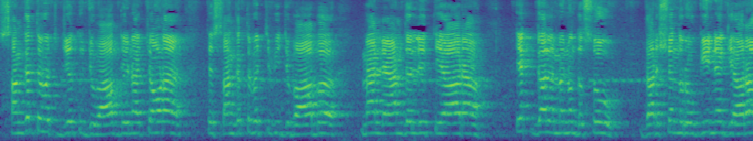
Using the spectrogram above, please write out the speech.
ਸੰਗਤ ਵਿੱਚ ਜੇ ਤੂੰ ਜਵਾਬ ਦੇਣਾ ਚਾਹਣਾ ਤੇ ਸੰਗਤ ਵਿੱਚ ਵੀ ਜਵਾਬ ਮੈਂ ਲੈਣ ਦੇ ਲਈ ਤਿਆਰ ਆ। ਇੱਕ ਗੱਲ ਮੈਨੂੰ ਦੱਸੋ ਦਰਸ਼ਨ ਰੋਗੀ ਨੇ 11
